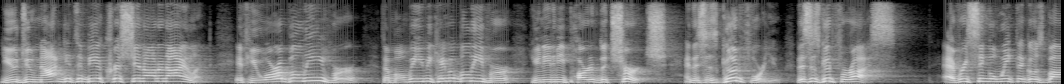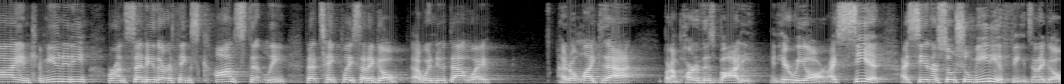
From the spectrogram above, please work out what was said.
You do not get to be a Christian on an island. If you are a believer, the moment you became a believer, you need to be part of the church. And this is good for you. This is good for us. Every single week that goes by in community or on Sunday, there are things constantly that take place that I go, I wouldn't do it that way. I don't like that, but I'm part of this body, and here we are. I see it. I see it in our social media feeds, and I go,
